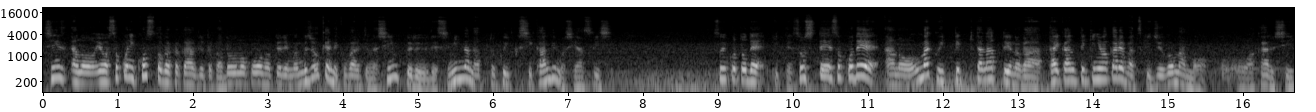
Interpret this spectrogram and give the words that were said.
し。あの要はそこにコストがかかるとかどうのこうのというよりも無条件で配るというのはシンプルですしみんな納得いくし管理もしやすいしそういうことでいってそしてそこであのうまくいってきたなっていうのが体感的に分かれば月15万も分かるし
